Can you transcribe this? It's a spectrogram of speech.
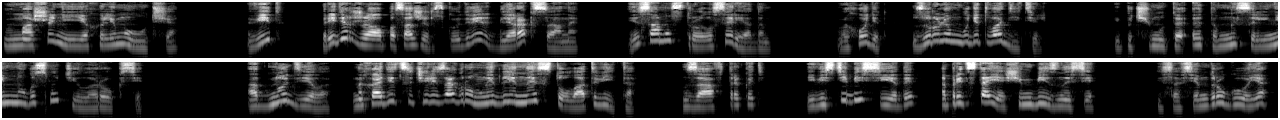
В машине ехали молча. Вид придержал пассажирскую дверь для Роксаны и сам устроился рядом. Выходит, за рулем будет водитель. И почему-то эта мысль немного смутила Рокси. Одно дело – находиться через огромный длинный стол от Вита, завтракать и вести беседы о предстоящем бизнесе. И совсем другое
